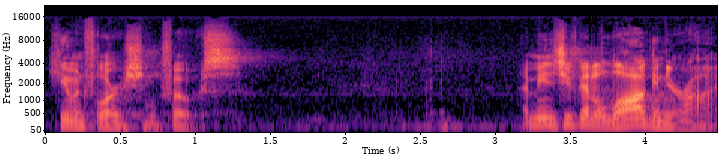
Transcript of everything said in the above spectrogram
human flourishing, folks. That means you've got a log in your eye.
